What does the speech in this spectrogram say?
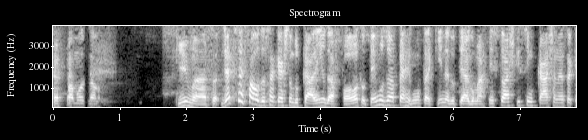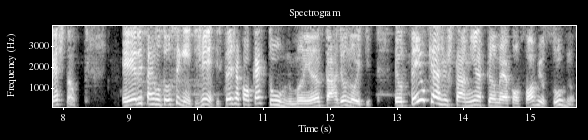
famosão. Que massa. Já que você falou dessa questão do carinho da foto, temos uma pergunta aqui, né, do Tiago Martins, que eu acho que se encaixa nessa questão. Ele perguntou o seguinte, gente, seja qualquer turno, manhã, tarde ou noite, eu tenho que ajustar a minha câmera conforme o turno?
